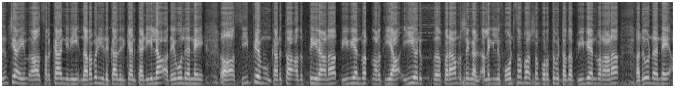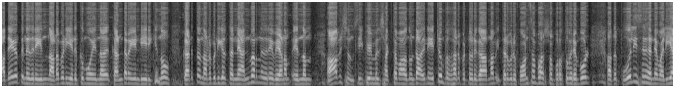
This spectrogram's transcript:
തീർച്ചയായും സർക്കാരിന് ഇനി നടപടിയെടുക്കാതിരിക്കാൻ കഴിയില്ല. അതേപോലെ തന്നെ സി പി എമ്മും കടുത്ത അതൃപ്തിയിലാണ്. പി വി അൻവർ നടത്തിയ ഈ ഒരു പരാമർശങ്ങൾ അല്ലെങ്കിൽ ഫോൺ സംഭാഷണം പുറത്തുവിട്ടത് പി വി അൻവറാണ് അതുകൊണ്ട് തന്നെ അദ്ദേഹത്തിനെതിരെയും നടപടിയെടുക്കുമോ എന്ന് കണ്ടറിയേണ്ടിയിരിക്കുന്നു. കടുത്ത നടപടികൾ തന്നെ അൻവറിനെതിരെ വേണം എന്നും ആവശ്യം സി പി എമ്മിൽ ശക്തമാകുന്നുണ്ട്. അതിന് ഏറ്റവും പ്രധാനപ്പെട്ട കാരണം ഇത്തരം ഒരു ഫോൺ സംഭാഷണം പുറത്തു വരുമ്പോൾ അത് പോലീസിന് തന്നെ വലിയ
